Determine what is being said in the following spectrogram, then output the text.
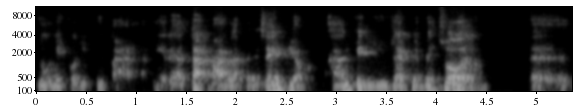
l'unico di cui parla, in realtà parla per esempio anche di Giuseppe Bezzuoli. Eh,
